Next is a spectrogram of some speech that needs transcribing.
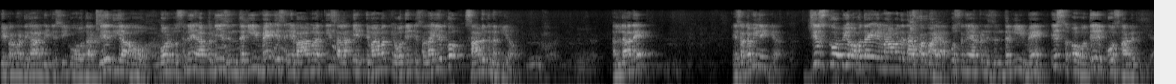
کہ پروردگار نے کسی کو عہدہ دے دیا ہو اور اس نے اپنی زندگی میں اس امامت کی امامت کے عہدے کی صلاحیت کو ثابت نہ کیا ہو۔ اللہ نے ایسا کبھی نہیں کیا۔ جس کو بھی عہدہ امامت عطا فرمایا، اس نے اپنی زندگی میں اس عہدے کو ثابت کیا۔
